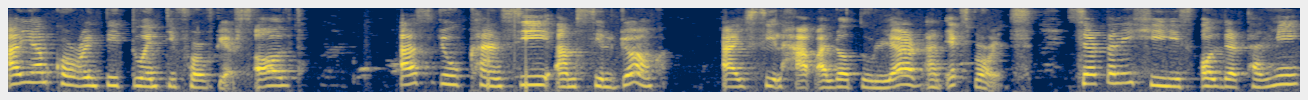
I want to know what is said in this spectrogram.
I am currently 24 years old. As you can see, I'm still young. I still have a lot to learn and experience. Certainly, he is older than me.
